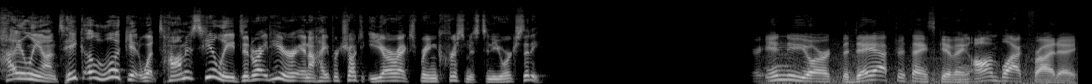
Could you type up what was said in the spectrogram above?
Hyliion. Take a look at what Thomas Healy did right here in a Hypertruck ERX bringing Christmas to New York City. We're in New York the day after Thanksgiving on Black Friday,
